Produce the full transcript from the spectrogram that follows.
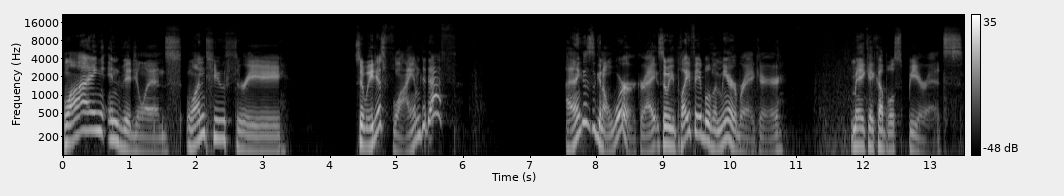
Flying and vigilance. One, two, three. So we just fly him to death? I think this is gonna work, right? So we play Fable the Mirror Breaker, make a couple spirits.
